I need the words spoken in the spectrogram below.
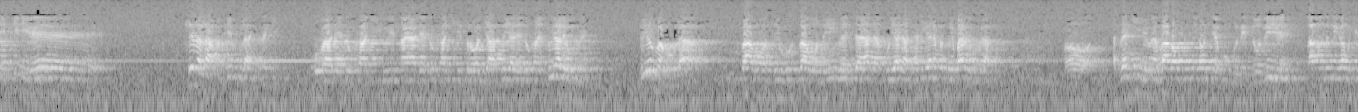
တွေဖြစ်နေတယ်ဖြစ်လာလားမဖြစ်ဘူးလားစက်ကြီးပူရတဲ့ဒုက္ခကြီးတွေနာရတဲ့ဒုက္ခကြီးတွေတော်ကြာသိရတဲ့ဒုက္ခတွေတွေ့ရလေဦးမယ်တွေ့ရမှာမဟုတ်လားသာဝတိဟုသာဝနေပဲကြာရတာပူရတာခဏရလည်းမပင်ပါဘူးလားဟောအသက်ကြီးတွေမှာဘာကောင်းသမီးကောင်းကျက်ပုဂ္ဂိုလ်တွေတော်သေးရဲ့ဘာကောင်းသမီးကောင်းကြီး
